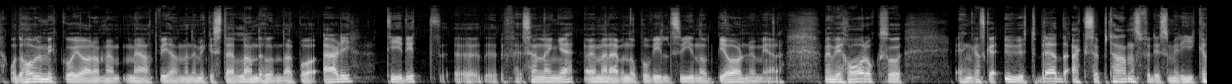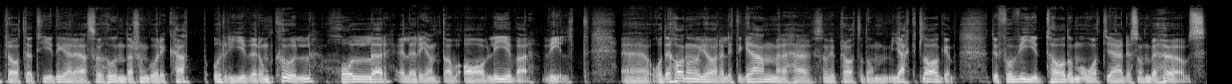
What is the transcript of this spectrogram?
Och det har väl mycket att göra med, med att vi använder mycket ställande hundar på älg, tidigt, eh, sedan länge, eh, men även då på vildsvin och björn numera. Men vi har också en ganska utbredd acceptans för det som Erika pratade tidigare, alltså hundar som går i kapp och river omkull, håller eller rent av avlivar vilt. Eh, och det har nog att göra lite grann med det här som vi pratade om jaktlagen. Du får vidta de åtgärder som behövs.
